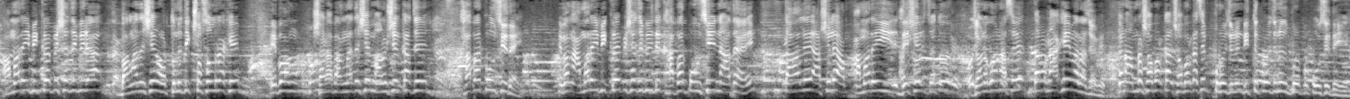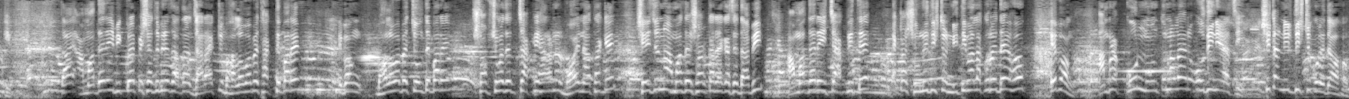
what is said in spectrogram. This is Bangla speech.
আমার এই বিক্রয় পেশাজীবীরা বাংলাদেশের অর্থনৈতিক সচল রাখে এবং সারা বাংলাদেশের মানুষের কাছে খাবার পৌঁছে দেয়। এবং আমার এই বিক্রয় পেশাজীবী যদি খাবার পৌঁছে না দেয়, তাহলে আসলে আমার এই দেশের যত জনগণ আছে, তারা না খেয়ে মারা যাবে। কারণ আমরা সবার কাছে সবার কাছে প্রয়োজনীয়, নিত্য প্রয়োজনীয় পৌঁছে দেই আর কি। তাই আমাদের এই বিক্রয় পেশাজীবীরা যারা- যারা একটু ভালোভাবে থাকতে পারে এবং ভালোভাবে চলতে পারে, সবসময় যাতে চাকরি হারানোর ভয় না থাকে, সেই জন্য আমাদের সরকারের কাছে দাবি, আমাদের এই চাকরিতে একটা সুনির্দিষ্ট নীতিমালা করে দেওয়া হোক এবং আমরা কোন মন্ত্রণালয়ের অধীনে আছি সেটা নির্দিষ্ট করে দেওয়া হোক।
